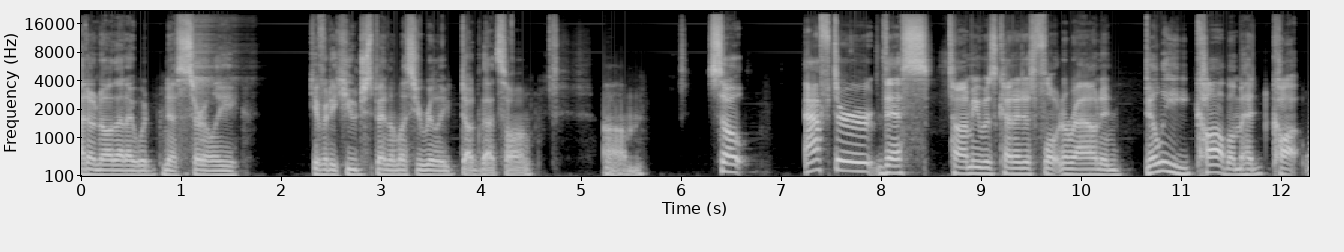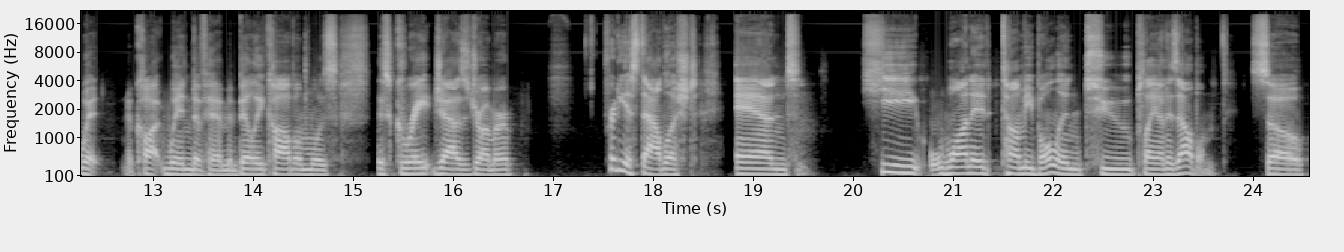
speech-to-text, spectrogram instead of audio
I don't know that I would necessarily give it a huge spin unless you really dug that song. Um, so after this, Tommy was kind of just floating around, and Billy Cobham had caught wit caught wind of him, and Billy Cobham was this great jazz drummer, pretty established, and he wanted Tommy Bolin to play on his album. So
